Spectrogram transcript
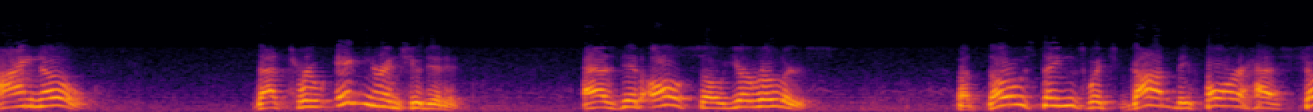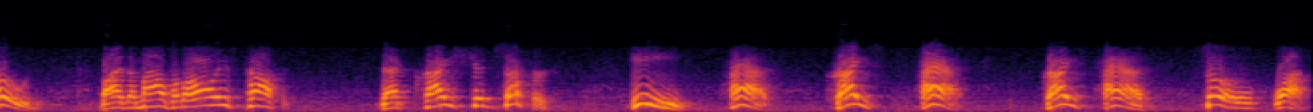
I know that through ignorance you did it, as did also your rulers. But those things which God before has showed by the mouth of all his prophets, that Christ should suffer, he hath, Christ hath, Christ hath, so what?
